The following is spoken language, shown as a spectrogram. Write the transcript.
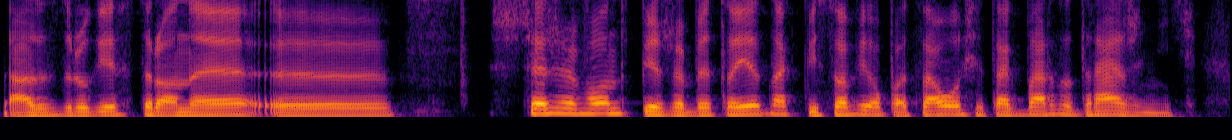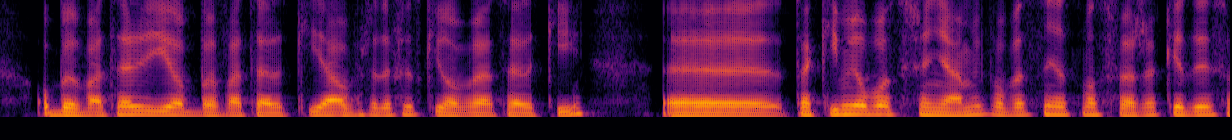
ale z drugiej strony yy, szczerze wątpię, żeby to jednak PiSowi opłacało się tak bardzo drażnić obywateli i obywatelki, a przede wszystkim obywatelki, takimi obostrzeniami w obecnej atmosferze, kiedy jest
